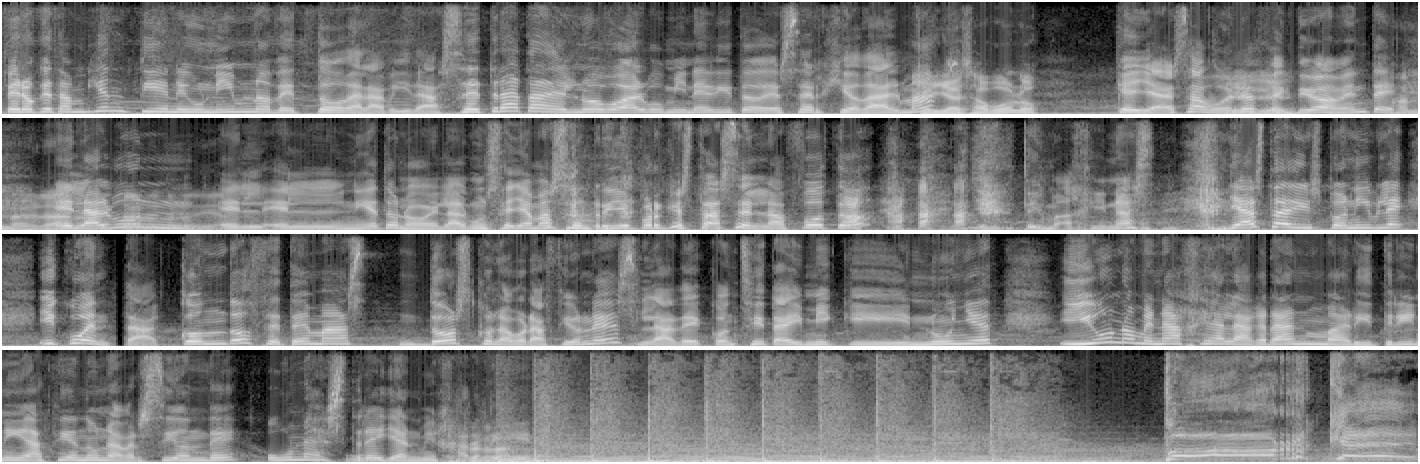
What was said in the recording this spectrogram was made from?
pero que también tiene un himno de toda la vida. Se trata del nuevo álbum inédito de Sergio Dalma. Que ya es abuelo. Que ya es abuelo, Sí, sí. efectivamente. Anda, ¿verdad? el álbum, el nieto no, el álbum se llama Sonríe porque estás en la foto. Ya ¿Te imaginas? Ya está disponible y cuenta con 12 temas, dos colaboraciones, la de Conchita y Miki Núñez, y un homenaje a la gran Maritrini haciendo una versión de Una estrella en mi verdad. jardín. Porque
